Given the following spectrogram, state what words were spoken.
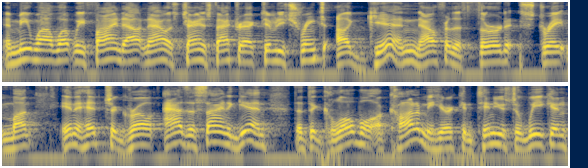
And meanwhile, what we find out now is China's factory activity shrinks again, now for the third straight month, in a hit to growth, as a sign again that the global economy here continues to weaken.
